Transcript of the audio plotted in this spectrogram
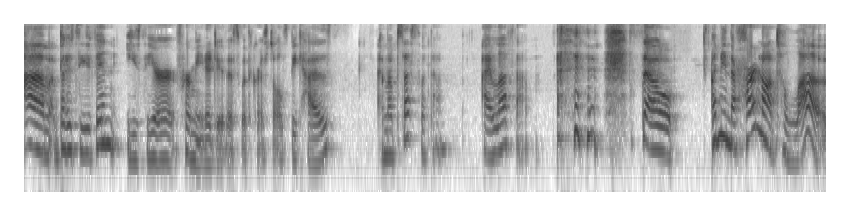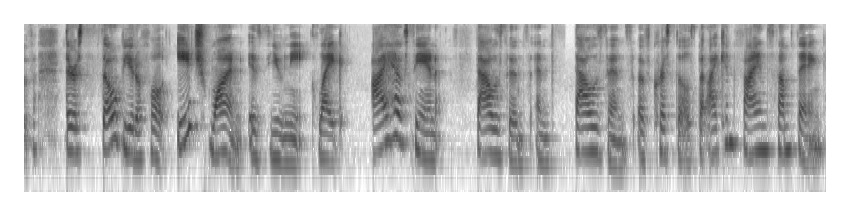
Um, but it's even easier for me to do this with crystals because I'm obsessed with them. I love them. so, I mean, they're hard not to love. They're so beautiful. Each one is unique. Like, I have seen thousands and thousands of crystals, but I can find something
